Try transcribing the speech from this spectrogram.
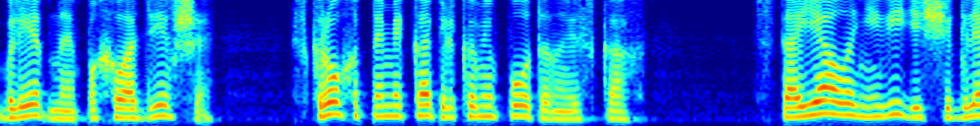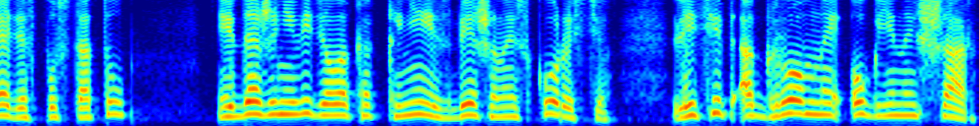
бледная, похолодевшая, с крохотными капельками пота на висках. Стояла, невидяще, глядя в пустоту, и даже не видела, как к ней с бешеной скоростью летит огромный огненный шар,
